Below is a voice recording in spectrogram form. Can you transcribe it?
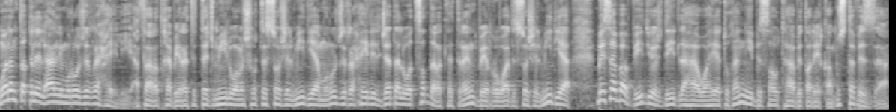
وننتقل الآن لمروج الرحيلي. أثارت خبيرة التجميل ومشهورة ال social media مروج الرحيلي الجدل وتصدرت لترند بين رواد ال social media بسبب فيديو جديد لها وهي تغني بصوتها بطريقة مستفزة.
